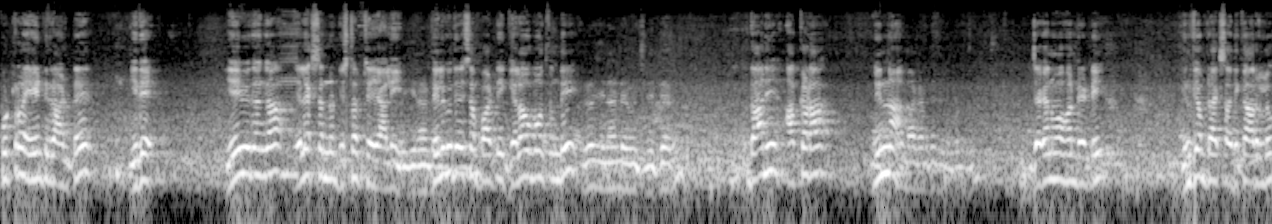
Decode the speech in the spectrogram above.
కుట్ర ఏంటిరా అంటే ఇదే. ఏ విధంగా ఎలక్షన్ను డిస్టర్బ్ చేయాలి? తెలుగుదేశం పార్టీ గెలవబోతుంది. దాని అక్కడ నిన్న జగన్మోహన్ రెడ్డి ఇన్కమ్ ట్యాక్స్ అధికారులు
